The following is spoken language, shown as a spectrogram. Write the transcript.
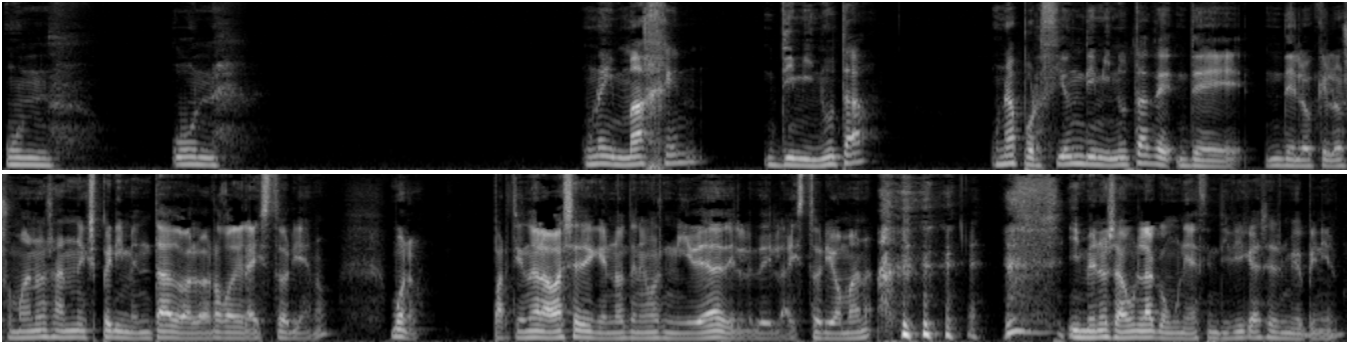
un, un, una imagen diminuta una porción diminuta de, de, de, lo que los humanos han experimentado a lo largo de la historia, ¿no? Bueno, partiendo de la base de que no tenemos ni idea de, la historia humana, y menos aún la comunidad científica, esa es mi opinión.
